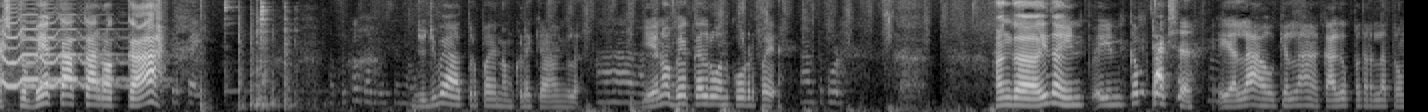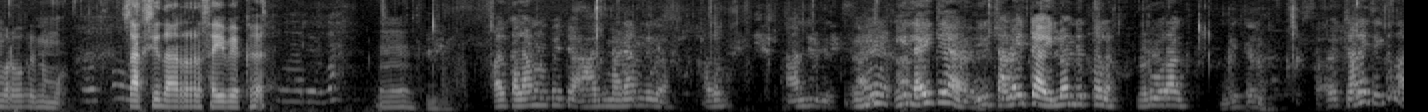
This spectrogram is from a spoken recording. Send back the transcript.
ಎಷ್ಟು ಬೇಕಾಕ ರೊಕ್ಕ. ಜುಜುಬೆ ಹತ್ತು ರೂಪಾಯಿ ನಮ್ಮ ಕಡೆ ಕೇಳಂಗಿಲ್ಲ. ಏನೋ ಬೇಕಾದ್ರೂ ಒಂದು ಕೋಟಿ ರೂಪಾಯಿ. ಅಂತ ಕೊಡು ಹಂಗೆ ಇದು ಇನ್ ಇನ್ಕಮ್ ಟ್ಯಾಕ್ಸ್ ಎಲ್ಲ ಅವಕ್ಕೆಲ್ಲ ಕಾಗದ ಪತ್ರ ಎಲ್ಲ ತೊಗೊಂಬರ್ಬೇಕ್ರಿ ನಮ್ಮ ಸಾಕ್ಷಿದಾರರ ಸಹಿ ಬೇಕು ಅಲ್ಲಿ ಕಲ್ಯಾಣ ಮಂಟಪ ಐತಿ ಆಗಿ ಮಾಡ್ಯಾರಲ್ಲ ಈಗ. ಅದ್ರ ಹ್ಞೂ ಈ ಲೈಟ್ ಈ ಚಾಲು ಐತೆ ಇಲ್ಲೊಂದು ಇತ್ತಲ್ಲ ನಡು ಊರಾಗ. ಚಲೋ ಐತೆ ಐತಲ್ಲ?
